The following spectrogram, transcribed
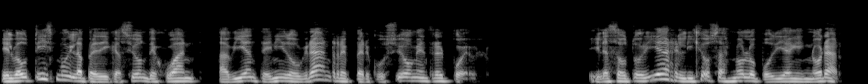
El bautismo y la predicación de Juan habían tenido gran repercusión entre el pueblo, y las autoridades religiosas no lo podían ignorar.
